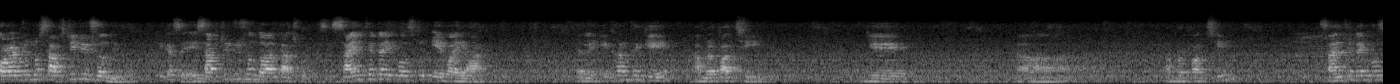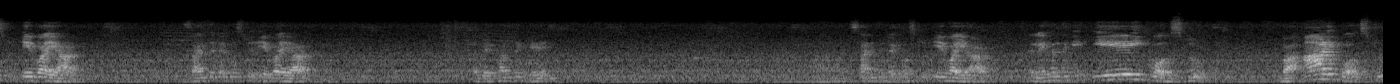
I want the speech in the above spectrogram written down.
করার জন্য সাবস্টিটিউশন দিব, ঠিক আছে? এই সাবস্টিটিউশন দেওয়ার কাজ করতেছি। sin theta equals to a by r, তাহলে এখান থেকে আমরা পাচ্ছি যে আমরা পাচ্ছি sin theta equals to a by r sin theta equals to a by r তাহলে এখান থেকে sin theta equals to a by r, তাহলে এখান থেকে a ইকুয়ালস টু বা r equals to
